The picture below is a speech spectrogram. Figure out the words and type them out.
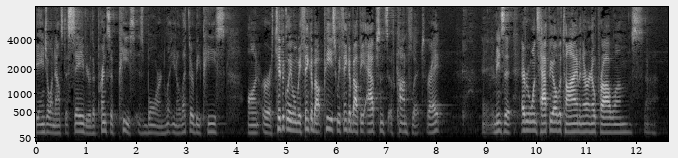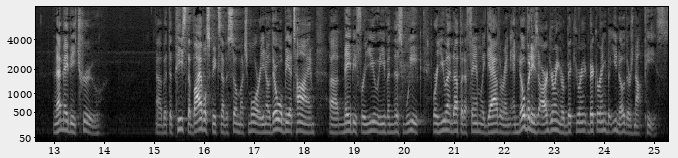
The angel announced a Savior. The Prince of Peace is born. Let, you know, let there be peace on earth. Typically, when we think about peace, we think about the absence of conflict, right? It means that everyone's happy all the time and there are no problems. Uh, and that may be true. Uh, but the peace the Bible speaks of is so much more. You know, there will be a time, uh, maybe for you even this week, where you end up at a family gathering and nobody's arguing or bickering, bickering but you know there's not peace.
